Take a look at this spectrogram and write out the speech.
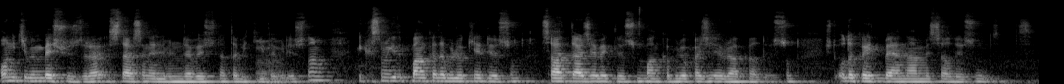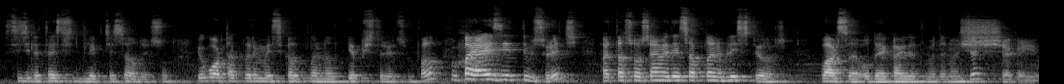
12.500 lira istersen 50.000 lira ve üstüne tabii ki gidebiliyorsun ama bir kısmı gidip bankada bloke ediyorsun. Saatlerce bekliyorsun. Banka blokajı evrakı alıyorsun. İşte oda kayıt beyannamesi alıyorsun. Sicile tescil dilekçesi alıyorsun. Yok ortakların vesikalıklarını alıp yapıştırıyorsun falan. Bayağı eziyetli bir süreç. Hatta sosyal medya hesaplarını bile istiyorlar. Varsa odaya kaydetmeden önce. Şaka gibi.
